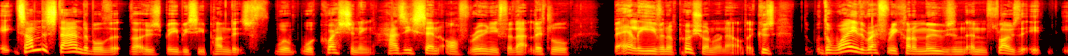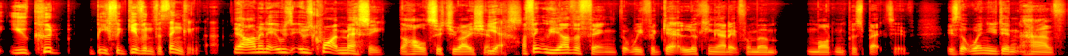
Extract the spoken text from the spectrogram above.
it's understandable that those BBC pundits were, were questioning has he sent off Rooney for that little, barely even a push on Ronaldo? Because the way the referee kind of moves and, and flows, it, you could be forgiven for thinking that. Yeah, I mean, it was it was quite messy the whole situation. Yes. I think the other thing that we forget, looking at it from a modern perspective, is that when you didn't have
